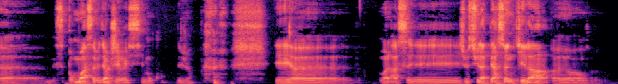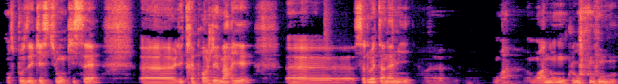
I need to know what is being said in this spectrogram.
mais pour moi, ça veut dire que j'ai réussi mon coup déjà. et voilà, c'est, je suis la personne qui est là. On, on, se pose des questions. Qui sait? Il est très proche des mariés. Euh, ça doit être un ami euh, ou, un, ou, un, oncle ou,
